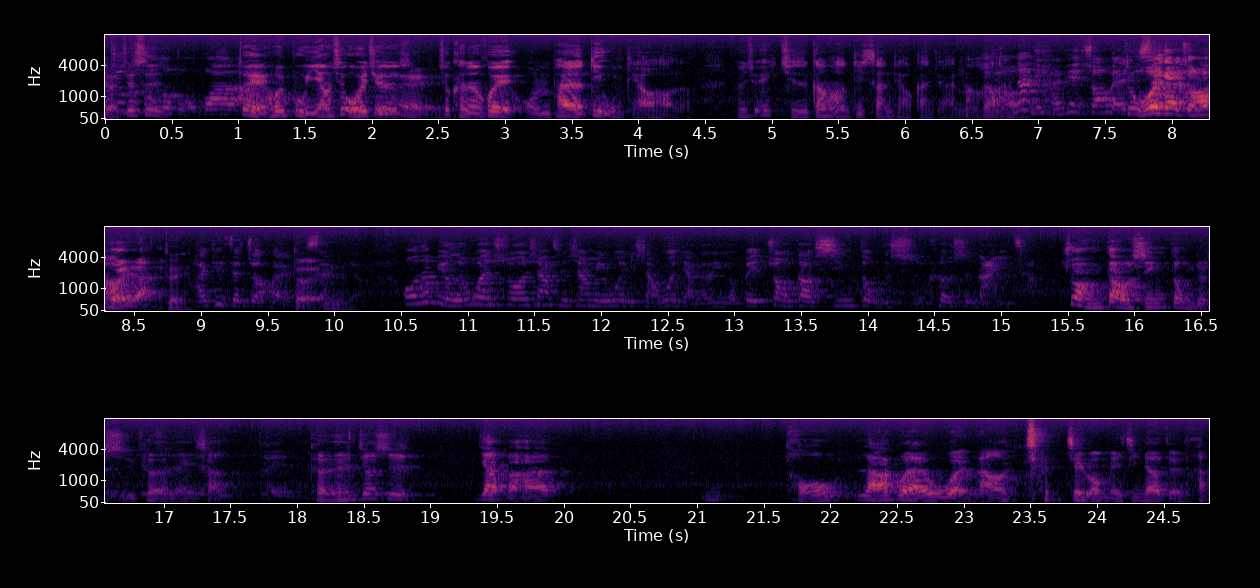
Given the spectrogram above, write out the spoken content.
的，就是对会不一样，所以我会觉得就可能会我们拍了第五条好了，然后就哎其实刚好第三条感觉还蛮好。那你还可以抓回来。就我会再抓回来。对。还可以再抓回来第三条。哦，他们有人问说，像陈香明问，想问两个人有被撞到心动的时刻是哪一场？撞到心动的时刻的那一场，对，可能就是要把他头拉过来吻，然后结果没亲到嘴巴。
